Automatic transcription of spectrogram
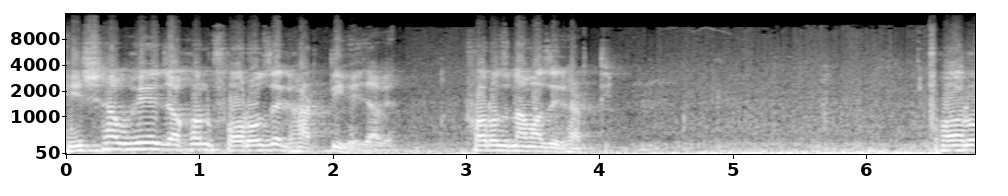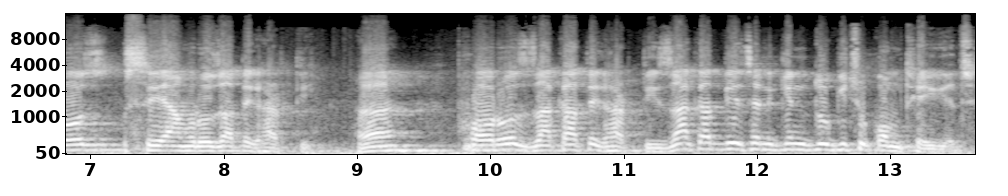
হিসাব হয়ে যখন ফরজে ঘাটতি হয়ে যাবে, ফরজ নামাজে ঘাটতি। ফরজ সিয়াম রোজাতে ঘাটতি হ্যাঁ? ফরজ জাকাতে ঘাটতি। জাকাত দিয়েছেন কিন্তু কিছু কম থেকে গেছে।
